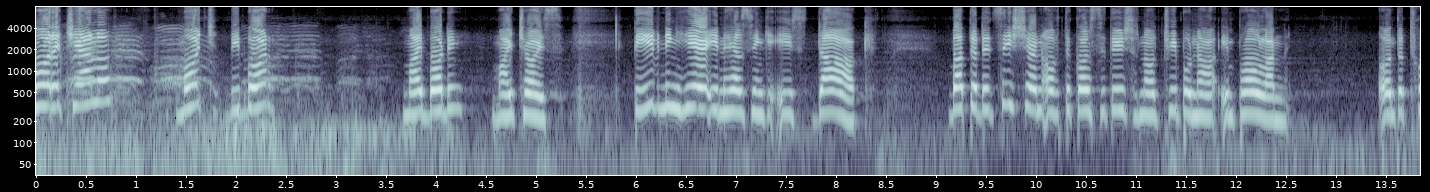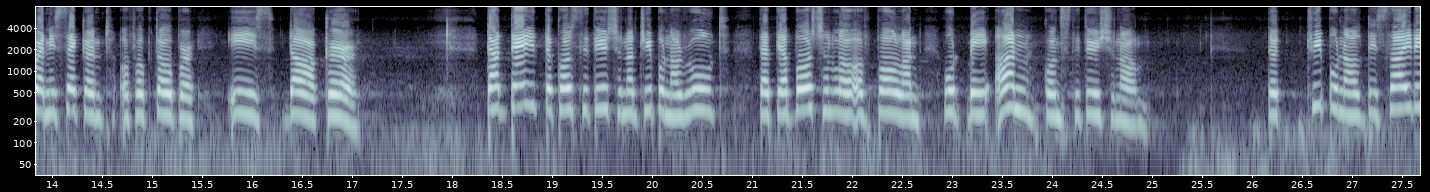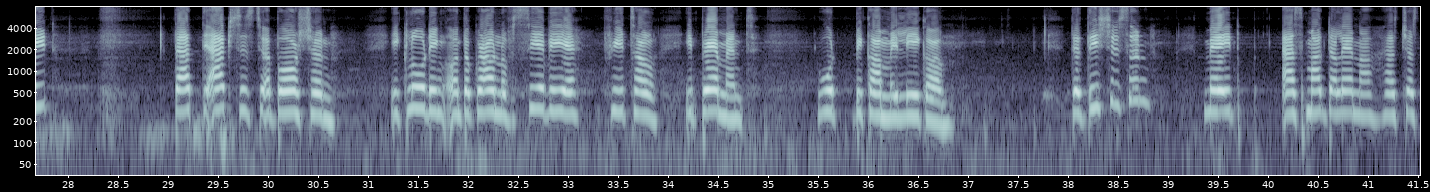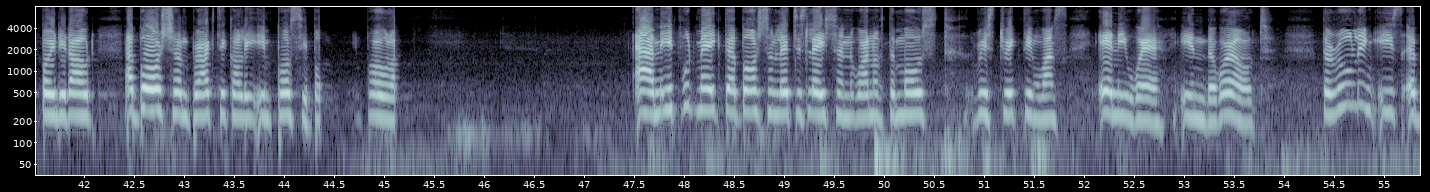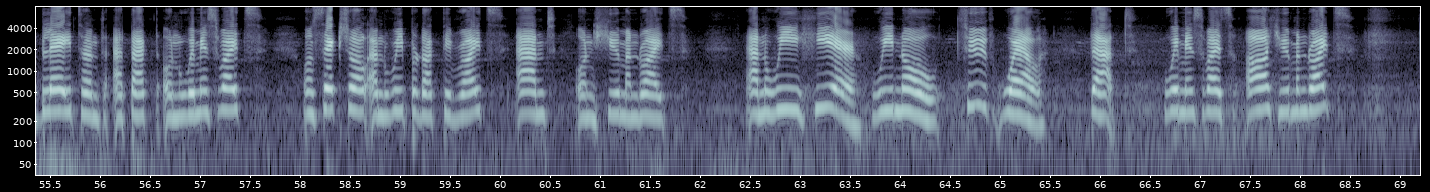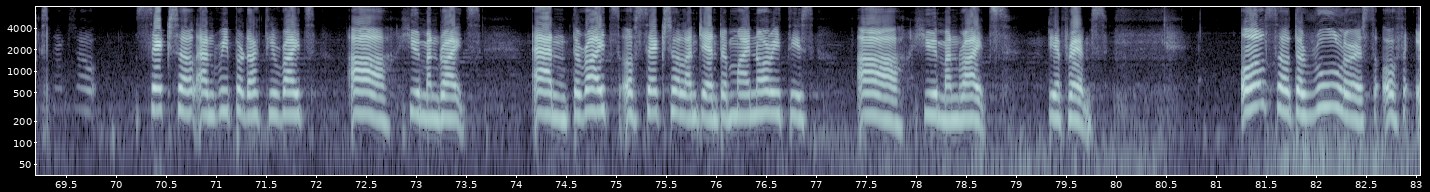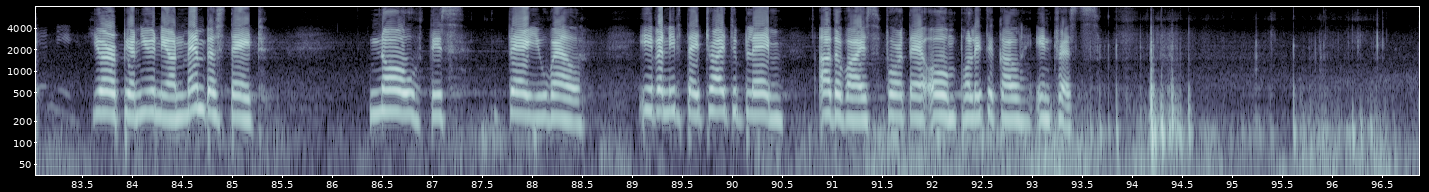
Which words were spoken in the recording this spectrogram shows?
More cielo, much Bibor, my body, my choice. The evening here in Helsinki is dark, but the decision of the Constitutional Tribunal in Poland on the 22nd of October is darker. That day, the Constitutional Tribunal ruled that the abortion law of Poland would be unconstitutional. the tribunal decided that the access to abortion, including on the ground of severe fetal impairment, would become illegal. The decision made, as Magdalena has just pointed out, abortion practically impossible in Poland. And it would make the abortion legislation one of the most restricting ones anywhere in the world. The ruling is a blatant attack on women's rights, on sexual and reproductive rights, and on human rights. And we here, we know too well that women's rights are human rights, sexual, sexual and reproductive rights are human rights, and the rights of sexual and gender minorities are human rights, dear friends. Also, the rulers of any European Union member state know this very well, even if they try to blame otherwise for their own political interests.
